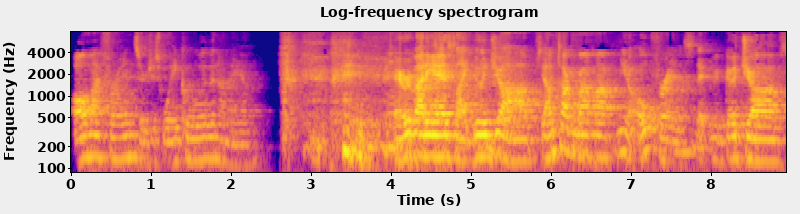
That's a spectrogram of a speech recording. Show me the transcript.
All my friends are just way cooler than I am. Everybody has like good jobs. I'm talking about my, you know, old friends that good jobs.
